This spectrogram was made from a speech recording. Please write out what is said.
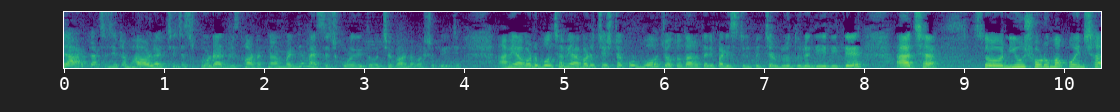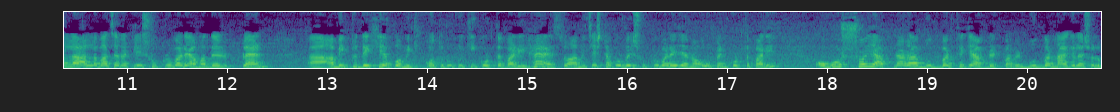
যার কাছে যেটা ভালো লাগছে just code address contact number দিয়ে মেসেজ করে দিতে হচ্ছে গয়না বাক্স পেজে আমি আবারও বলছি, আমি আবারও চেষ্টা করব, যত তাড়াতাড়ি পারি স্টিল পিকচারগুলো তুলে দিয়ে দিতে। আচ্ছা সো নিউ শোরুম আপু ইনশাল্লাহ আল্লাহ বাচ্চা রাখলে শুক্রবারে আমাদের প্ল্যান আমি একটু দেখি আপু, আমি কতটুকু কি করতে পারি হ্যাঁ? সো আমি চেষ্টা করব এই শুক্রবারে যেন ওপেন করতে পারি। অবশ্যই আপনারা বুধবার থেকে আপডেট পাবেন। বুধবার না গেলে আসলে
